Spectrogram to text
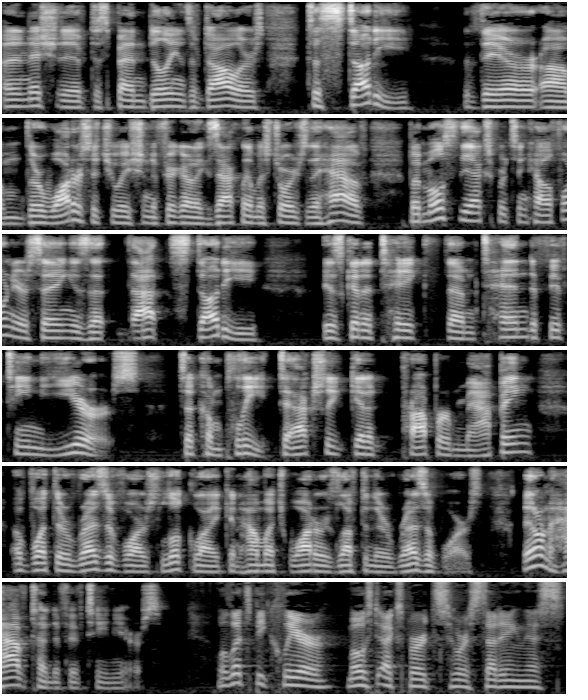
an initiative to spend billions of dollars to study their um, their water situation to figure out exactly how much storage they have. But most of the experts in California are saying is that that study is going to take them 10 to 15 years to complete to actually get a proper mapping of what their reservoirs look like and how much water is left in their reservoirs. They don't have 10 to 15 years. Well, let's be clear. Most experts who are studying this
